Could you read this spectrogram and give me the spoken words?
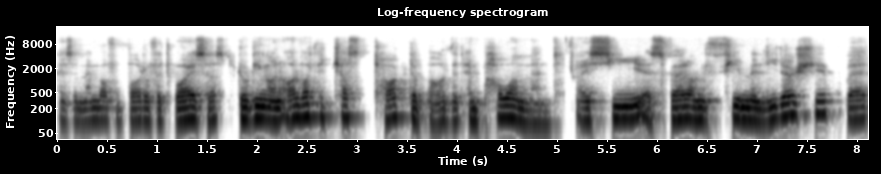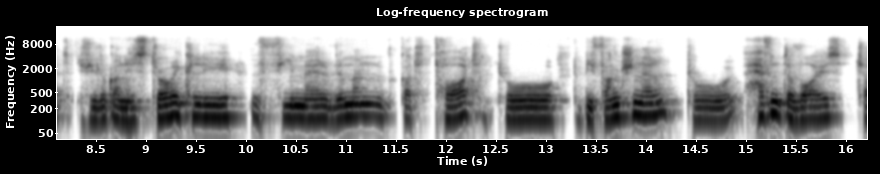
as a member of a board of advisors, looking on all what we just talked about with empowerment. I see as well on female leadership that if you look on historically, female women got taught to, to be functional, to haven't a voice, just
